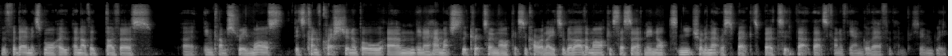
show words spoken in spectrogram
for, for them it's more a, another diverse uh, income stream. Whilst it's kind of questionable, um, you know, how much the crypto markets are correlated with other markets. They're certainly not neutral in that respect, but that that's kind of the angle there for them, presumably.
